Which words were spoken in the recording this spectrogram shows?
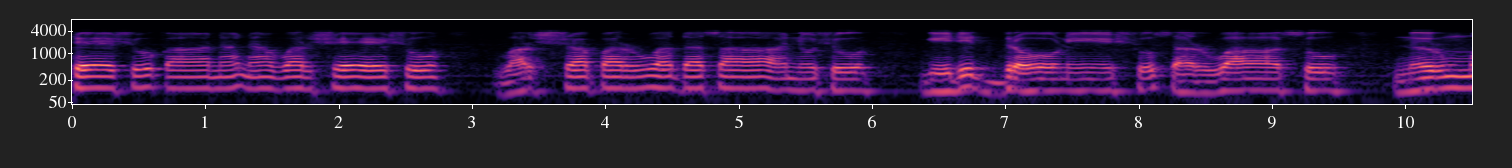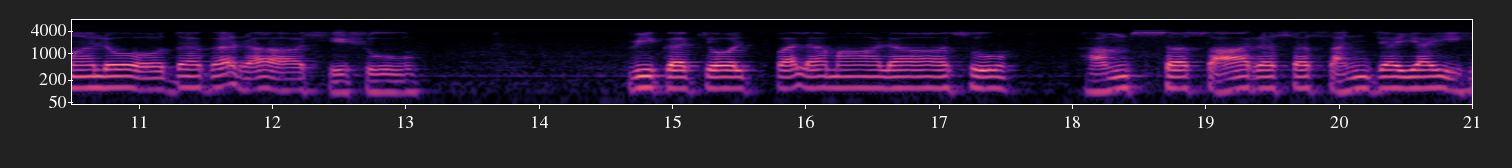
तेषु काननवर्षेषु वर्षपर्वतसानुषु गिरिद्रोणीषु सर्वासु निर्मलोदकराशिषु। विकचोत्पलमालासु हंससारससञ्जयैः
